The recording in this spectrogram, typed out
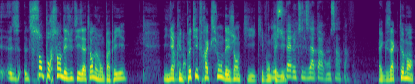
100% des utilisateurs ne vont pas payer. Il n'y a ah, qu'une petite fraction des gens qui, qui vont payer. Les super utilisateurs, on s'entend. Exactement.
